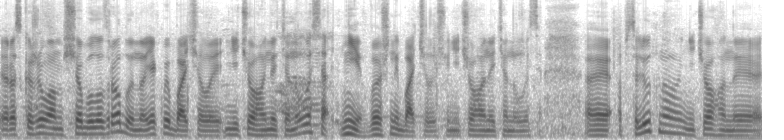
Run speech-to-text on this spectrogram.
Розкажу вам, що було зроблено. Як ви бачили, нічого не тягнулося. Ні, ви ж не бачили, що нічого не тягнулося. Е, абсолютно нічого не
